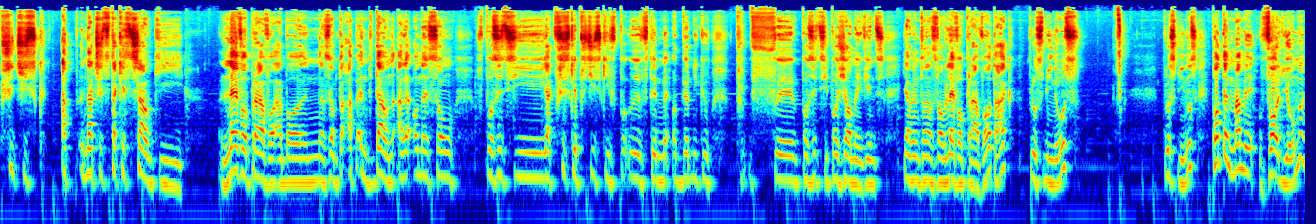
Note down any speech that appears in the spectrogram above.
przycisk, up, znaczy takie strzałki lewo, prawo, albo nazywam to up and down, ale one są w pozycji, jak wszystkie przyciski w, w tym odbiorniku, w, pozycji poziomej, więc ja bym to nazwał lewo, prawo, tak? Plus, minus. Plus, minus. Potem mamy volume.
